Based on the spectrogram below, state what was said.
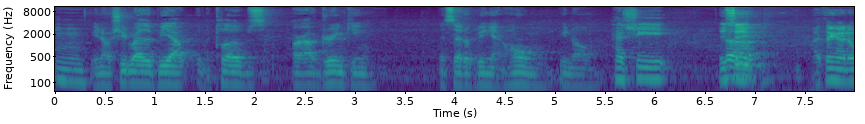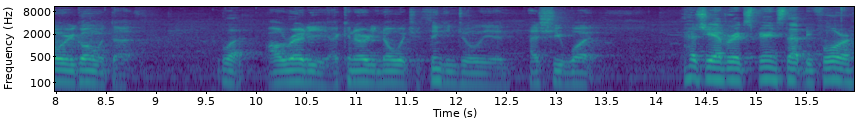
Mm-hmm. You know, she'd rather be out in the clubs or out drinking instead of being at home. You know, Has she? You see, Uh, I think I know where you're going with that. What? Already, I can already know what you're thinking, Julian. Has she what? Has she ever experienced that before?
